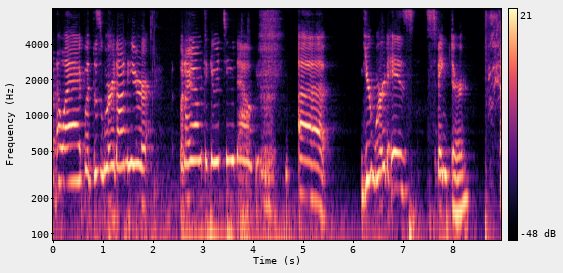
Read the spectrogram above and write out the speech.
Oh, don't know why I put this word on here, but I have to give it to you now. Uh, your word is sphincter.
